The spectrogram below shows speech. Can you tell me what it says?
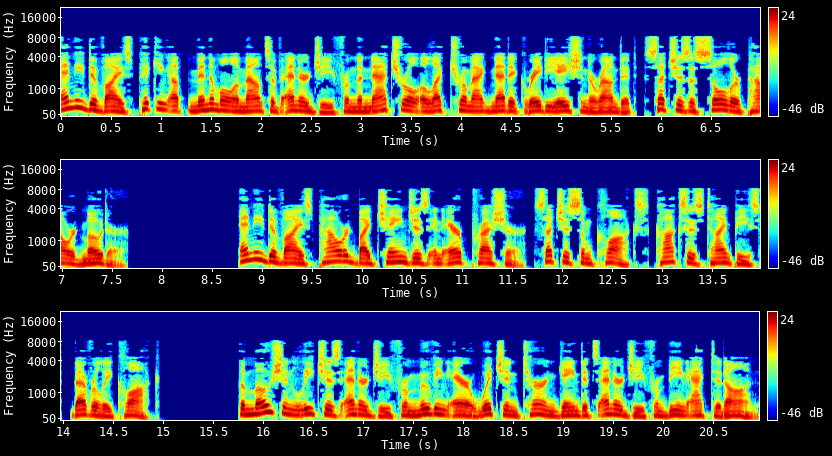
Any device picking up minimal amounts of energy from the natural electromagnetic radiation around it, such as a solar-powered motor. Any device powered by changes in air pressure, such as some clocks Cox's timepiece, Beverly clock. The motion leaches energy from moving air which in turn gained its energy from being acted on.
